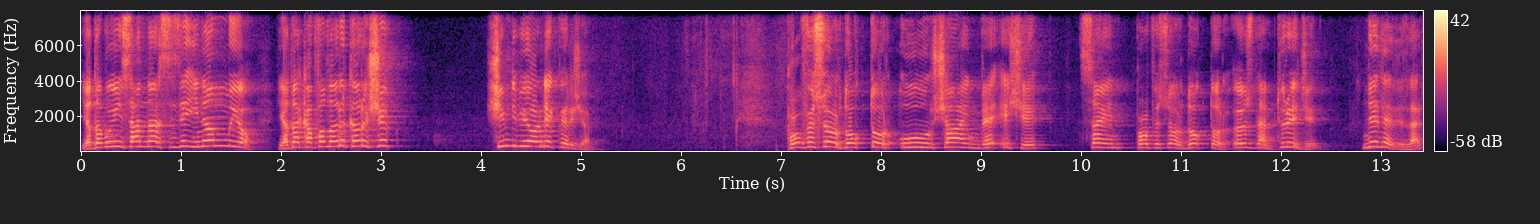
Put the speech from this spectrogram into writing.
Ya da bu insanlar size inanmıyor. Ya da kafaları karışık. Şimdi bir örnek vereceğim. Profesör Doktor Uğur Şahin ve eşi Sayın Profesör Doktor Özlem Türeci ne dediler?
